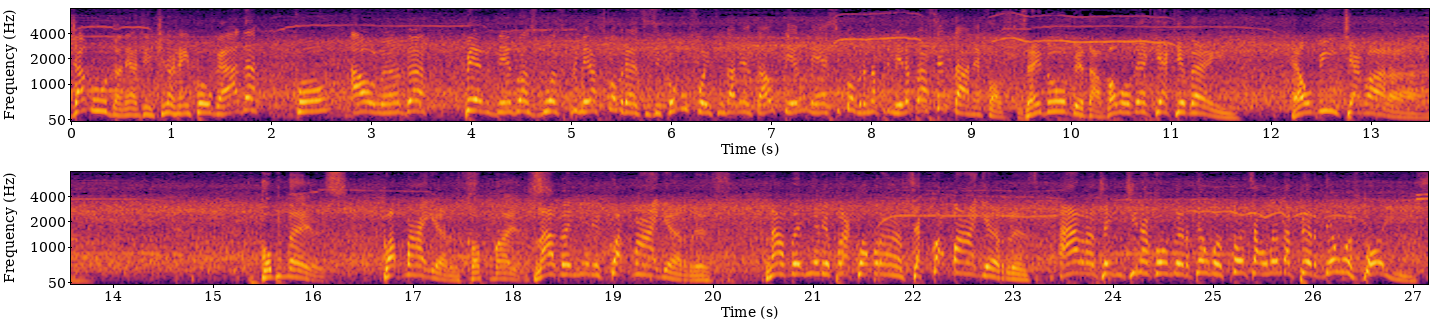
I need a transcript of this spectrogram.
já muda, né? A Argentina já empolgada com a Holanda perdendo as duas primeiras cobranças. E como foi fundamental ter o Messi cobrando a primeira para acertar, né, Fausto? Sem dúvida. Vamos ver quem é que vem. É o 20 agora. Cobb Myers. Cobb Myers. Cobb Myers. Lá vem ele, Cobb Myers. Lá vem ele para cobrança. Cobb Myers. A Argentina converteu os dois, a Holanda perdeu os dois.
